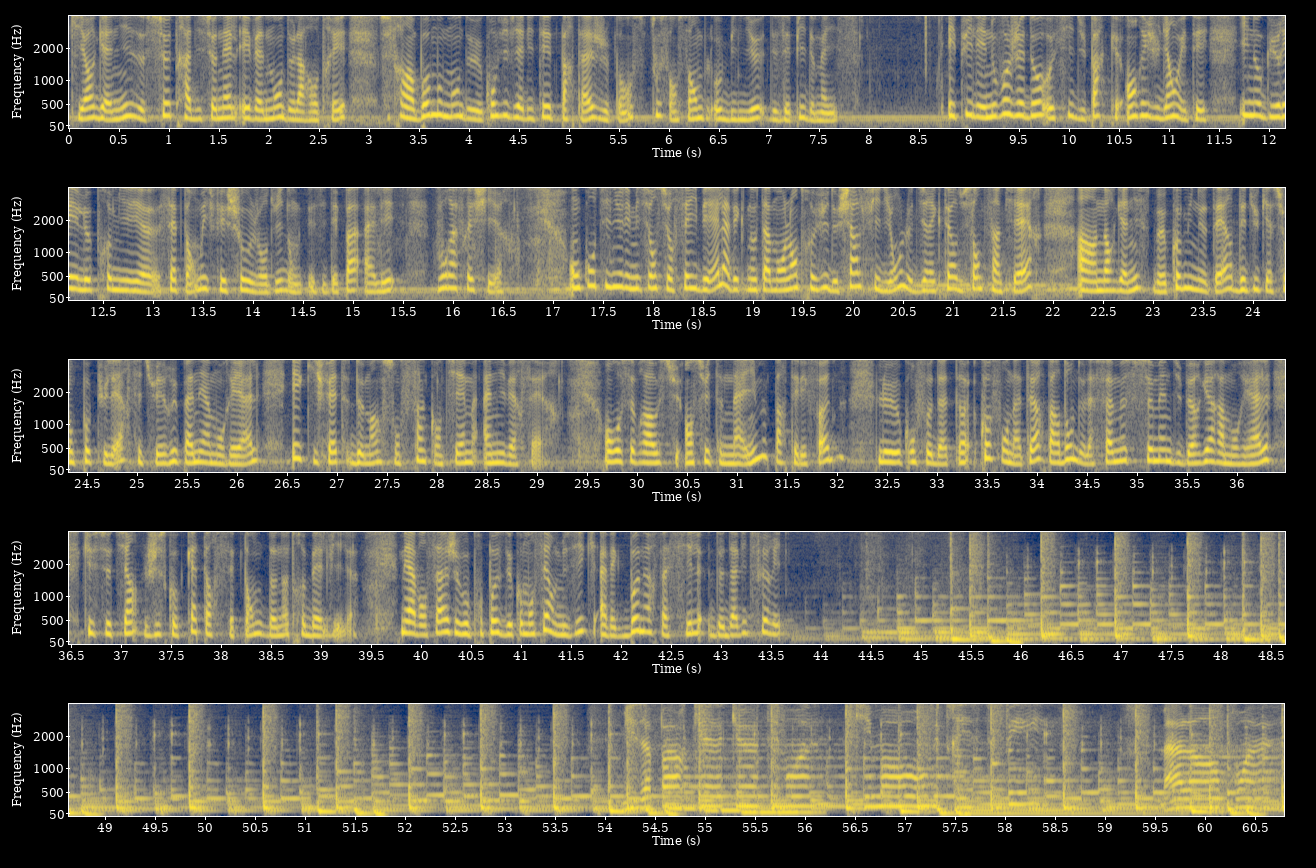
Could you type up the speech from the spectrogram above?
qui, organise ce traditionnel événement de la rentrée. Ce sera un beau moment de convivialité et de partage, je pense, tous ensemble au milieu des épis de maïs. Et puis les nouveaux jets d'eau aussi du parc Henri Julien ont été inaugurés le 1er septembre. Il fait chaud aujourd'hui, donc n'hésitez pas à aller vous rafraîchir. On continue l'émission sur CIBL avec notamment l'entrevue de Charles Filion, le directeur du Centre Saint-Pierre, un organisme communautaire d'éducation populaire situé rue Panet à Montréal et qui fête demain son 50e anniversaire. On recevra ensuite Naïm par téléphone, le cofondateur pardon, de la fameuse Semaine du Burger à Montréal qui se tient jusqu'au 14 septembre dans notre belle ville. Mais avant ça, je vous propose de commencer en musique avec Bonheur facile de David Fleury. Mis à part quelques témoins qui m'ont vu triste pire, mal en point.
